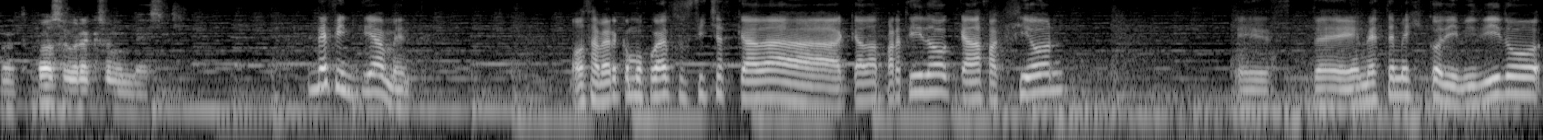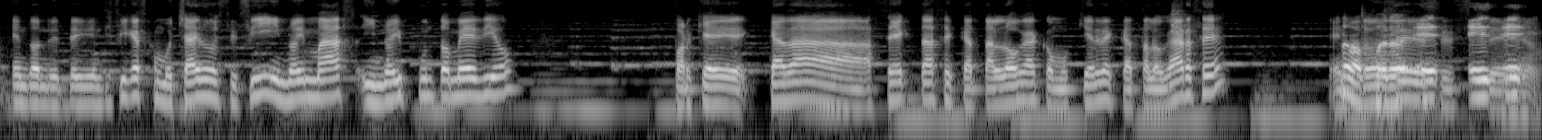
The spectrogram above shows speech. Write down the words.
pero te puedo asegurar que es un imbécil. Definitivamente. Vamos a ver cómo juegan sus fichas cada, cada partido, cada facción. Este, en este México dividido, en donde te identificas como Chairo Fifi y no hay más y no hay punto medio. Porque cada secta se cataloga como quiere catalogarse. No, pero Entonces, eh, este, eh, eh,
